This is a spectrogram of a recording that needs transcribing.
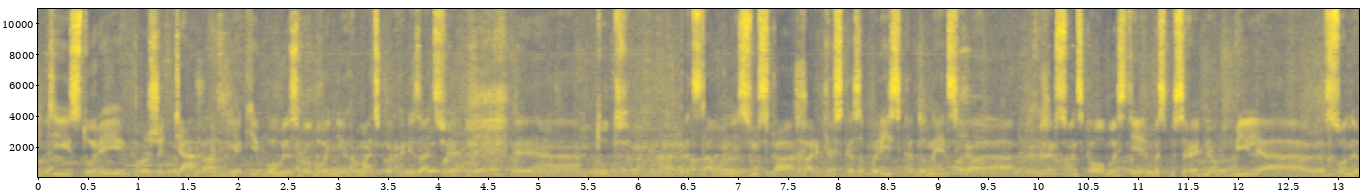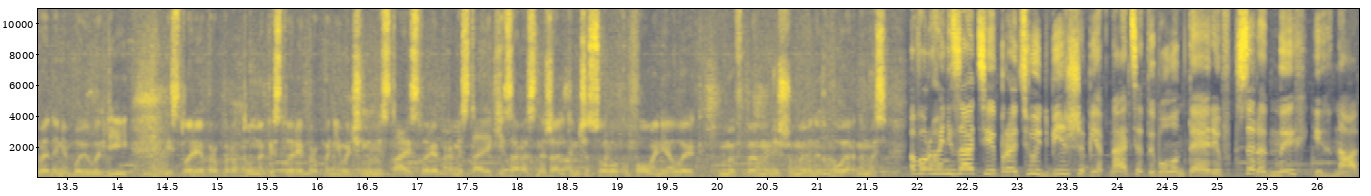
і ті історії про життя, які були зроблені громадською організацією. Е, Тут представлені Сумська, Харківська, Запорізька, Донецька, Херсонська області безпосередньо біля зони ведення бойових дій. Історії про порятунок, історії про понівечені міста, історія про міста, які зараз, на жаль, тимчасово окуповані, але ми впевнені, що ми в них повернемось. В організації працюють більше 15 волонтерів. Серед них Ігнат.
